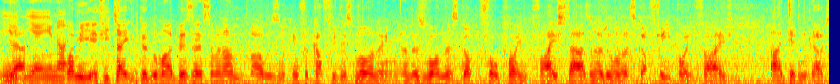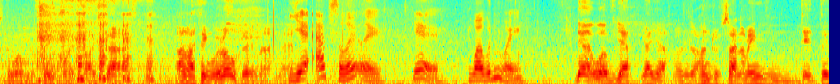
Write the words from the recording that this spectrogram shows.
You, yeah. you're not. Well, I mean, if you take Google My Business, I mean, I'm, I was looking for coffee this morning, and there's one that's got 4.5 stars, another one that's got 3.5. I didn't go to the one with 3.5 stars, and I think we're all doing that now. yeah, absolutely. Yeah. Why wouldn't we? Yeah, well, yeah, yeah, yeah, and 100%. I mean, the, the,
